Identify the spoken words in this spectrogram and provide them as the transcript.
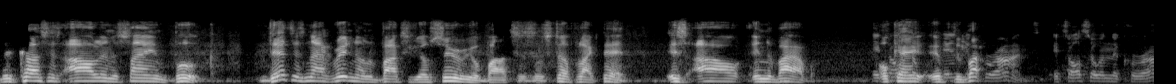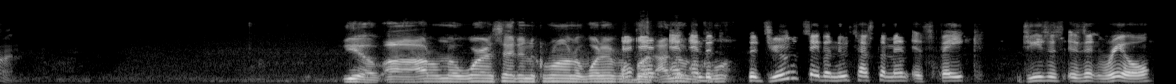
Because it's all in the same book. Death is not written on the box of your cereal boxes and stuff like that. It's all in the Bible. It's Okay, also if in the the Bi- Quran. It's also in the Quran. Yeah, uh, I don't know where it's said in the Quran or whatever, And but and, I know and, and the the, Quran. the Jews say the New Testament is fake, Jesus isn't real,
